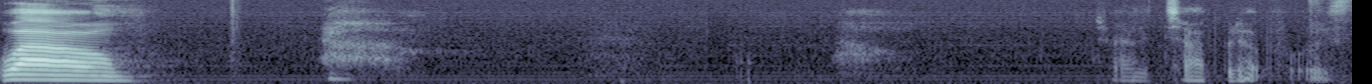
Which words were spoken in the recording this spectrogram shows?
Wow. Trying to chop it up for us.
